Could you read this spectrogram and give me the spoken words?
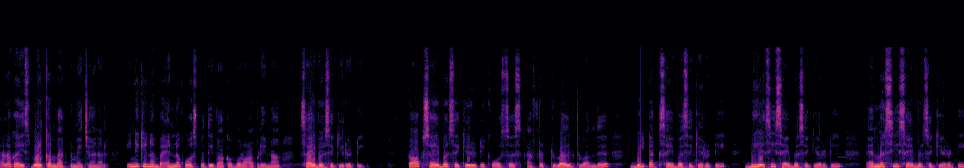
Hello guys welcome back to my channel இன்றைக்கி நம்ம என்ன கோர்ஸ் பற்றி பார்க்க போகிறோம் அப்படின்னா cyber security top cyber security courses after twelfth வந்து BTech cyber security BSc cyber security MSc cyber security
